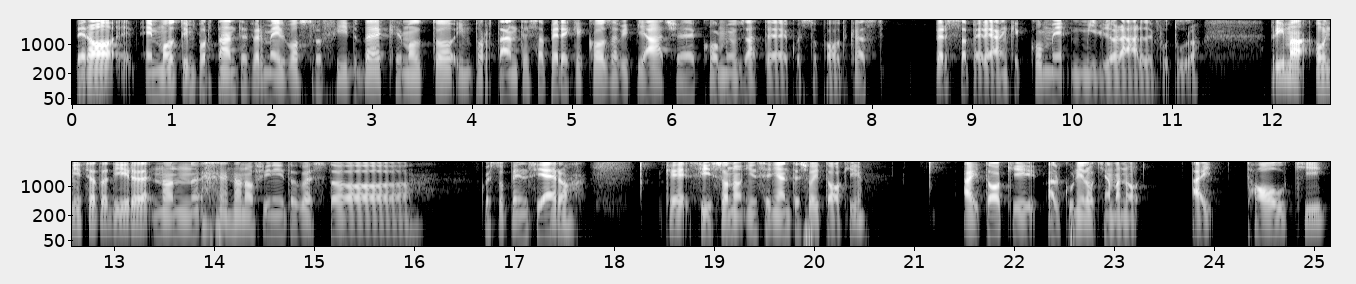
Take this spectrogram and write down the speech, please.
Però è molto importante per me il vostro feedback, è molto importante sapere che cosa vi piace, come usate questo podcast, per sapere anche come migliorare in futuro. Prima ho iniziato a dire, non, non ho finito questo, questo pensiero, che sì, sono insegnante su Italki. Italki, alcuni lo chiamano Italki,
